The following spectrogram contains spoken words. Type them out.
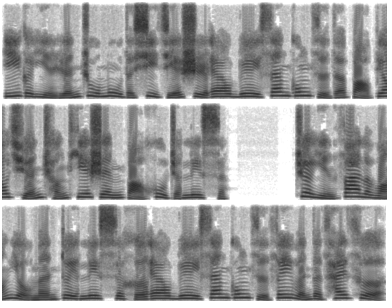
一个引人注目的细节是，LV 三公子的保镖全程贴身保护着 Lisa，这引发了网友们对 Lisa 和 LV 三公子绯闻的猜测，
